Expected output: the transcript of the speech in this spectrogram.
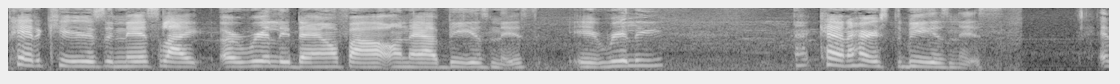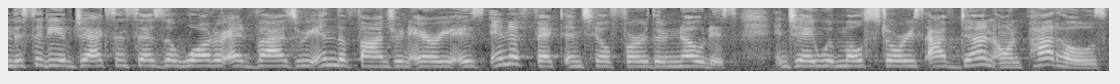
pedicures, and that's like a really downfall on our business. It really kind of hurts the business. And the city of Jackson says the water advisory in the Fondren area is in effect until further notice. And Jay, with most stories I've done on potholes,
